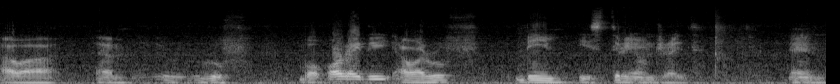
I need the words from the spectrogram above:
our um, roof. But already our roof beam is 300 and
